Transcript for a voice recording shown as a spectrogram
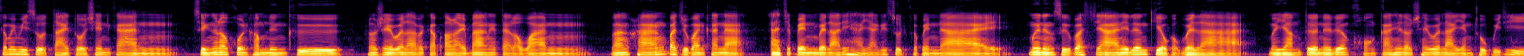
ก็ไม่มีสูตรตายตัวเช่นกัน สิ่งที่เราควรคำนึงคือ เราใช้เวลาไปกับอะไรบ้างในแต่ละวัน บางครั้งปัจจุบันขณะอาจจะเป็นเวลาที่หายากที่สุดก็เป็นได้ เมื่อหนังสือปรัชญาในเรื่องเกี่ยวกับเวลามาย้ำเตือนในเรื่องของการที่เราใช้เวลาอย่างถูกวิธี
